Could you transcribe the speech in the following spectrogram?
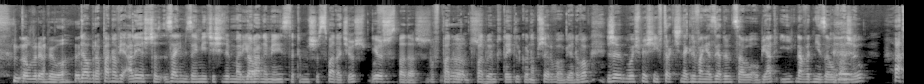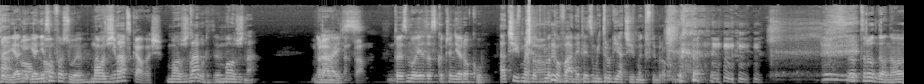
Dobre było. Dobra, panowie, ale jeszcze zanim zajmiecie się tym Marioranem, no. ja niestety muszę spadać już. Już spadasz. Bo wpadłem, no wpadłem tutaj tylko na przerwę obiadową. Żeby było śmieszniej, w trakcie nagrywania zjadłem cały obiad i nawet nie zauważył. Ty, ja nie, ja nie no. zauważyłem. Można? Można? Kurde. Można. Brawo, nice. ten pan. To jest moje zaskoczenie roku. Achievement no. odblokowany. To jest mój drugi achievement w tym roku. No trudno, no.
